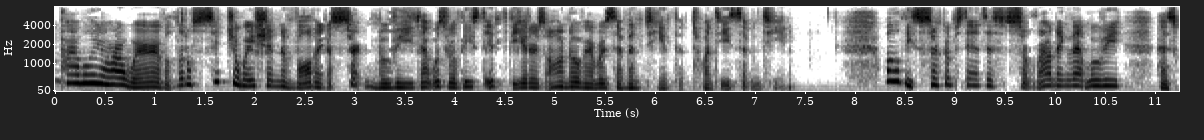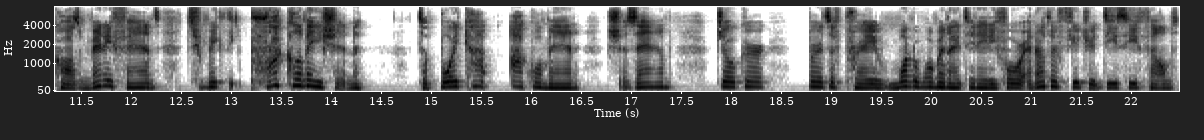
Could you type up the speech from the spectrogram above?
probably are aware of a little situation involving a certain movie that was released in theaters on November 17th, 2017. Well, the circumstances surrounding that movie has caused many fans to make the proclamation to boycott Aquaman, Shazam, Joker, Birds of Prey, Wonder Woman 1984, and other future DC films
